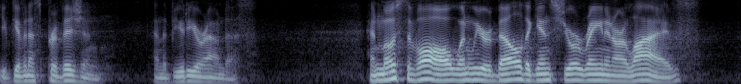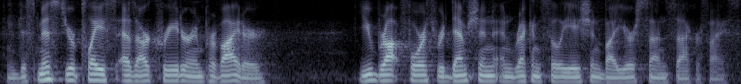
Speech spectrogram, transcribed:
You've given us provision and the beauty around us. And most of all, when we rebelled against your reign in our lives, and dismissed your place as our creator and provider, you brought forth redemption and reconciliation by your son's sacrifice.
